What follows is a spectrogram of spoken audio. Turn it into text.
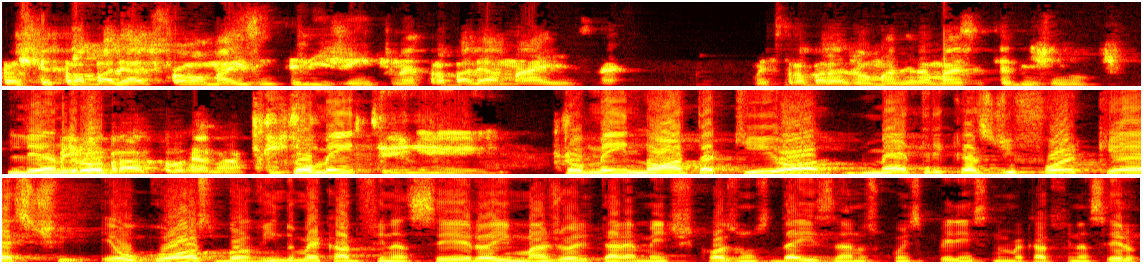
Eu acho que é trabalhar de forma mais inteligente, não é trabalhar mais, né? Mas trabalhar de uma maneira mais inteligente. Leandro, Bem lembrado pelo Renato. Tomei, tomei nota aqui, ó, métricas de forecast. Eu gosto, bom, vim do mercado financeiro aí, majoritariamente, quase uns 10 anos com experiência no mercado financeiro,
